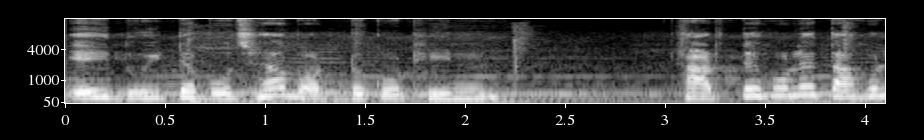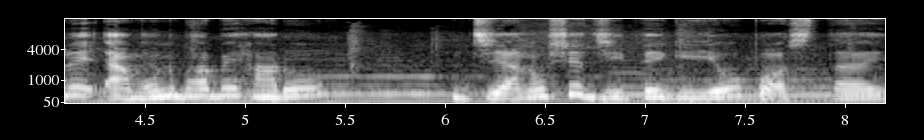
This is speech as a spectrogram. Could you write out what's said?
এই দুইটা বোঝা বড্ড কঠিন। হারতে হলে তাহলে এমনভাবে হারো, যেন সে জিতে গিয়েও পস্তায়।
